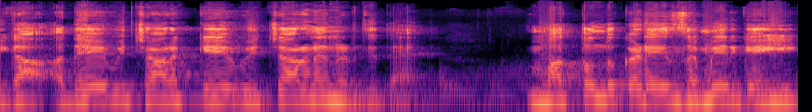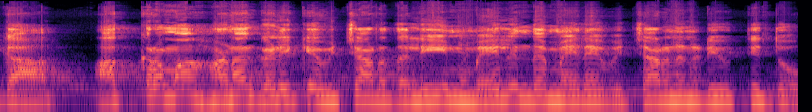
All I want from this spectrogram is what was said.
ಈಗ ಅದೇ ವಿಚಾರಕ್ಕೆ ವಿಚಾರಣೆ ನಡೆದಿದೆ. ಮತ್ತೊಂದು ಕಡೆ ಜಮೀರ್ಗೆ ಈಗ ಅಕ್ರಮ ಹಣ ಗಳಿಕೆ ವಿಚಾರದಲ್ಲಿ ಮೇಲಿಂದ ಮೇಲೆ ವಿಚಾರಣೆ ನಡೆಯುತ್ತಿದ್ದು,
